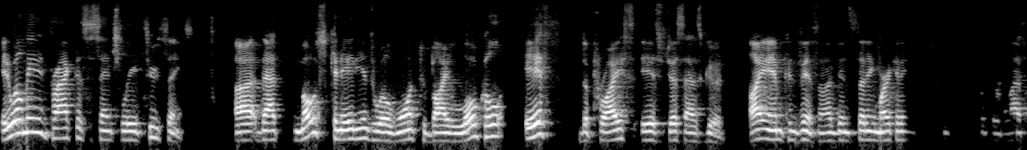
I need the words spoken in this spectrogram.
It will mean in practice essentially two things. Uh, that most Canadians will want to buy local if the price is just as good. I am convinced, and I've been studying marketing for the last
